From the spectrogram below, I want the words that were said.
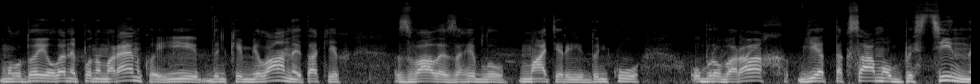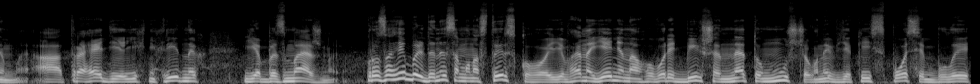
молодої Олени Пономаренко і доньки Мілани, так їх звали загиблу матір і доньку у броварах, є так само безцінними, а трагедія їхніх рідних є безмежною. Про загибель Дениса Монастирського і Євгена Єніна говорять більше не тому, що вони в якийсь спосіб були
